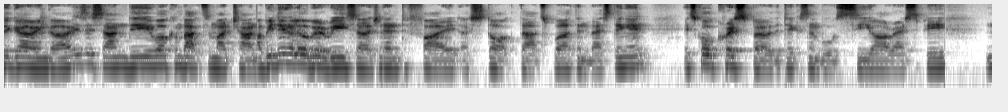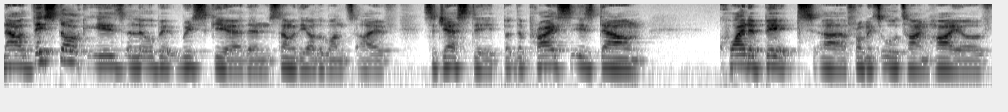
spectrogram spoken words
it going guys? It's Andy, welcome back to my channel. I've been doing a little bit of research and identified a stock that's worth investing in. It's called CRISPR, the ticker symbol CRSP. Now this stock is a little bit riskier than some of the other ones I've suggested, but the price is down quite a bit uh, from its all-time high of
